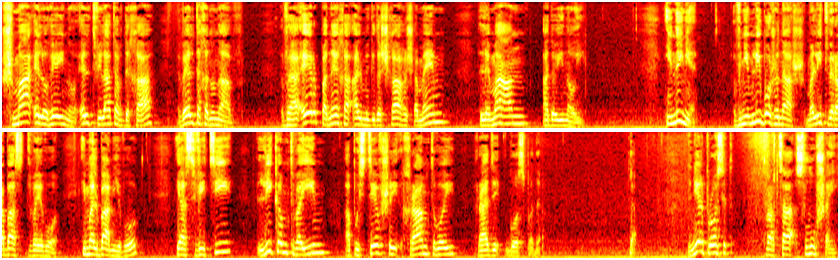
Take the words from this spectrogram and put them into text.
шма элохейну эль твилат авдеха вель таханунав, ваэр панеха аль мигдашха хашамем леман адоиной». И ныне, внемли, Боже наш, молитве раба твоего, и мольбам его, и освети ликом твоим опустевший храм твой ради Господа. Да. Даниэль просит Творца, слушай.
